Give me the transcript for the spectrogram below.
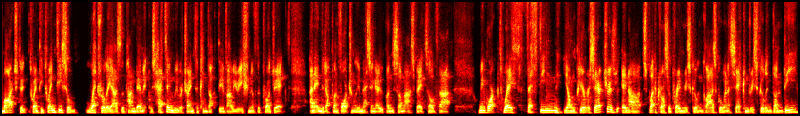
March 2020. So literally as the pandemic was hitting, we were trying to conduct the evaluation of the project and ended up unfortunately missing out on some aspects of that. We worked with 15 young peer researchers in a split across a primary school in Glasgow and a secondary school in Dundee.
